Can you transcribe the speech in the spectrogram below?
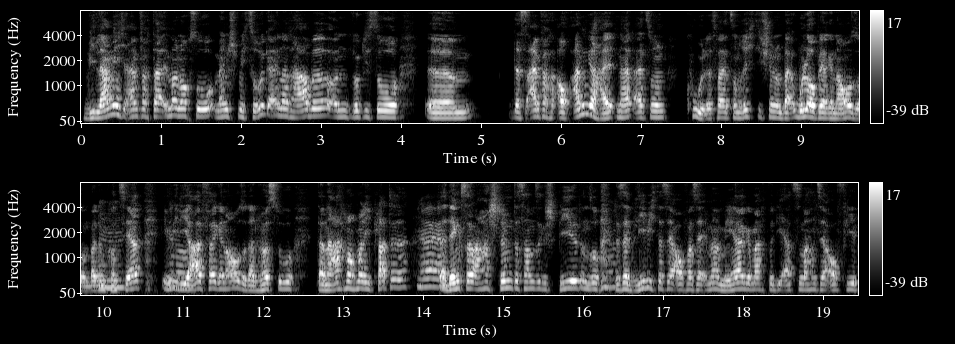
wie lange ich einfach da immer noch so, Mensch, mich zurückerinnert habe und wirklich so, ähm, das einfach auch angehalten hat als so ein cool, das war jetzt so ein richtig schön und bei Urlaub ja genauso und bei einem Mhm. Konzert im Genau. Idealfall genauso. Dann hörst du danach nochmal die Platte, ja, ja. da denkst du, ah stimmt, das haben sie gespielt und so. Ja. Deshalb liebe ich das ja auch, was ja immer mehr gemacht wird. Die Ärzte machen es ja auch viel,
